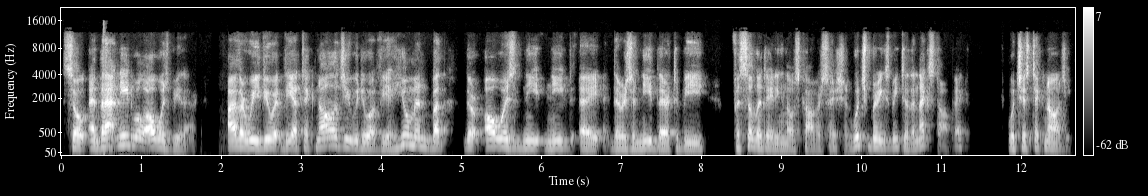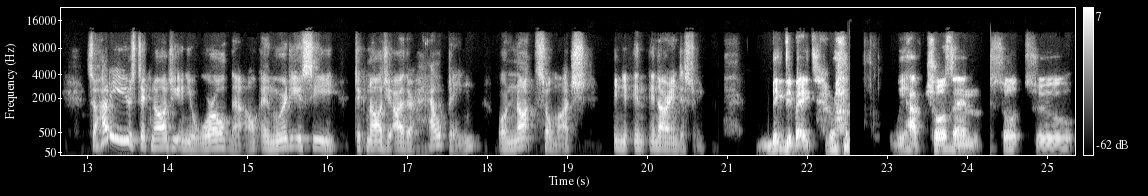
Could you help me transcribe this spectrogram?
So and that need will always be there. Either we do it via technology, we do it via human, but there always need need a there is a need there to be facilitating those conversations. Which brings me to the next topic, which is technology. So how do you use technology in your world now, and where do you see technology either helping or not so much in in, in our industry? Big debate, we have chosen so to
